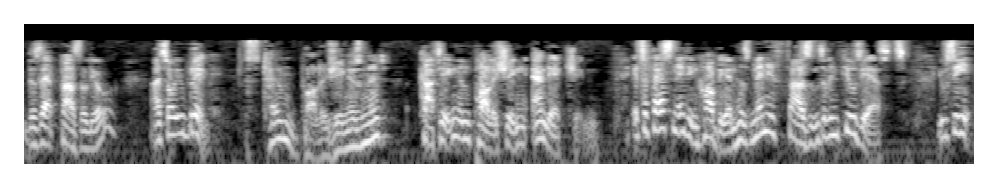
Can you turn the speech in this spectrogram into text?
does that puzzle you? I saw you blink. Stone polishing, isn't it? Cutting and polishing and etching. It's a fascinating hobby and has many thousands of enthusiasts. You see,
